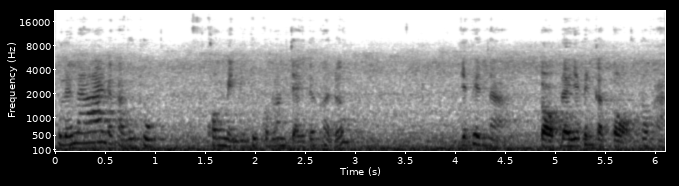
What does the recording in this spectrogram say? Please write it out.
คุณหลายๆนะคะทุกๆคอมเมนต์ทุกๆกำลังใจเด้อค่ะเด้ออย่าเป็นน่ะตอบได้อย่าเป็นกระตอบเนาะค่ะ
